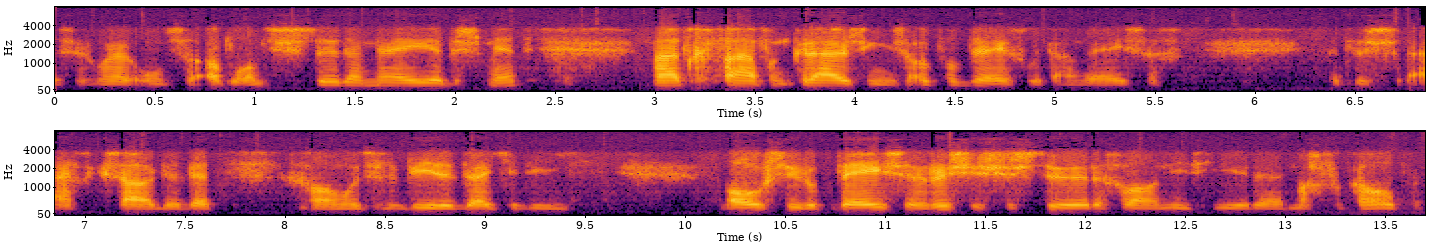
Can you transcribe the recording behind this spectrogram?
zeg maar onze Atlantische steur daarmee besmet. Maar het gevaar van kruising is ook wel degelijk aanwezig. Dus eigenlijk zou de wet gewoon moeten verbieden dat je die Oost-Europese Russische steuren gewoon niet hier mag verkopen.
